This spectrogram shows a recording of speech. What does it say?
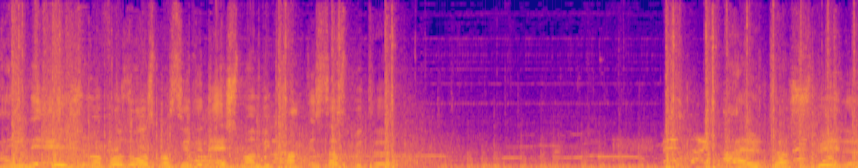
Heile, ey. Stell dir mal vor, sowas passiert in echt, Mann. Wie krank ist das bitte? Alter Schwede.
